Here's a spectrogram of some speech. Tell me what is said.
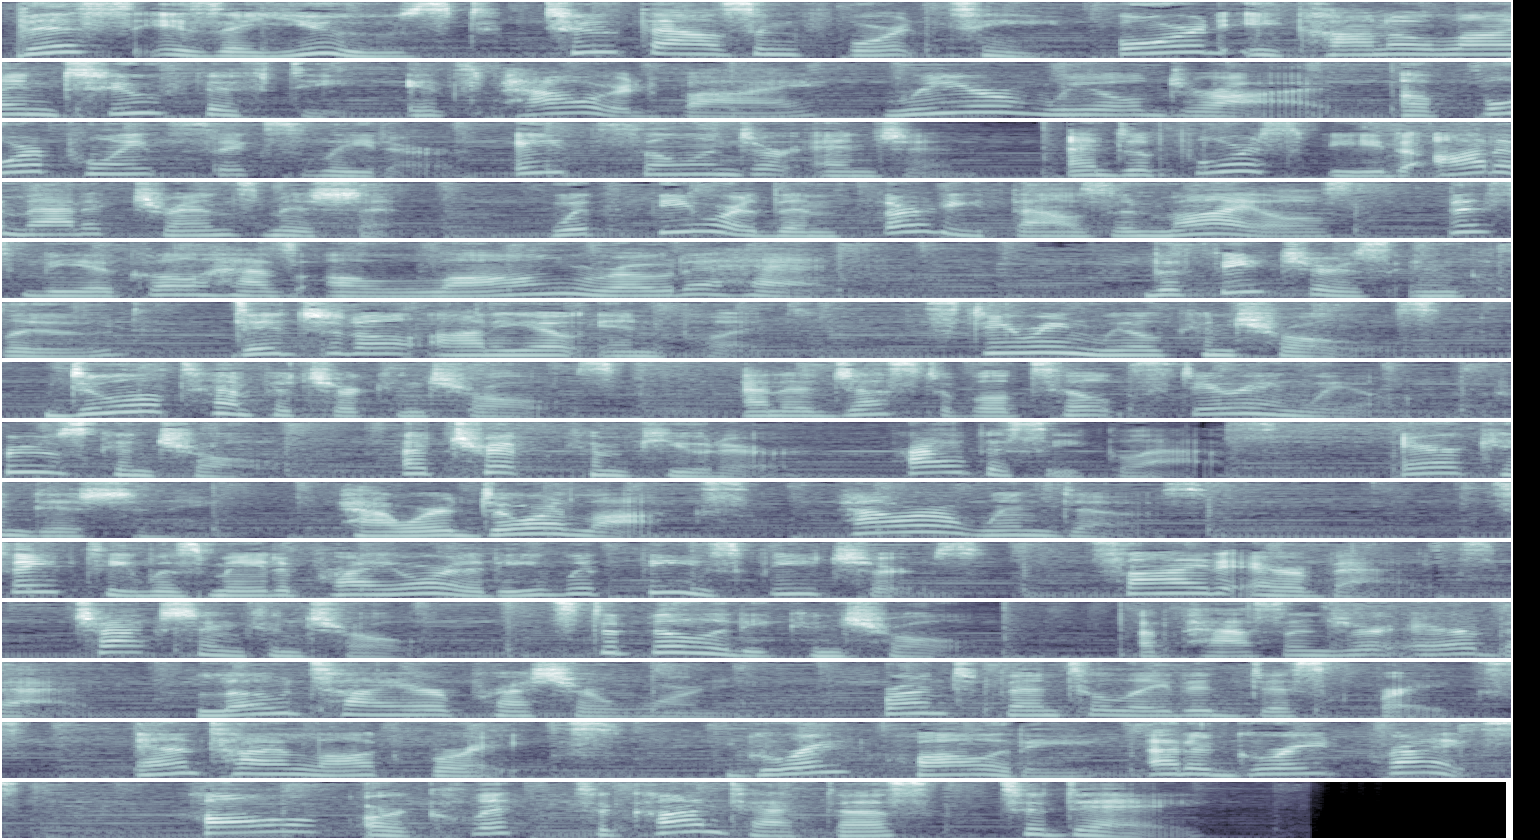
This is a used 2014 Ford Econoline 250. It's powered by rear wheel drive, a 4.6 liter, eight cylinder engine, and a four speed automatic transmission. With fewer than 30,000 miles, this vehicle has a long road ahead. The features include digital audio input, steering wheel controls, dual temperature controls, an adjustable tilt steering wheel, cruise control, a trip computer, privacy glass, air conditioning, power door locks, power windows. Safety was made a priority with these features. Side airbags, traction control, stability control, a passenger airbag, low tire pressure warning, front ventilated disc brakes, anti-lock brakes. Great quality at a great price. Call or click to contact us today.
